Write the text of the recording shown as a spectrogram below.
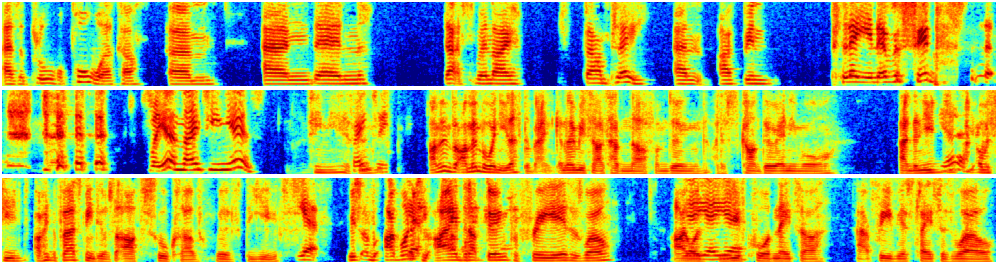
as a pool, pool worker. Um, and then that's when I found play, and I've been playing ever since. For yeah, 19 years. 19 years. Crazy. I remember I remember when you left the bank and then me said I'd had enough. I'm doing I just can't do it anymore. And then you, Yeah. you- obviously I think the first thing you did was the after school club with the youths. Yeah. Which ironically I ended up doing for three years as well. I Yeah, was yeah, the yeah. youth coordinator at a previous place as well.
